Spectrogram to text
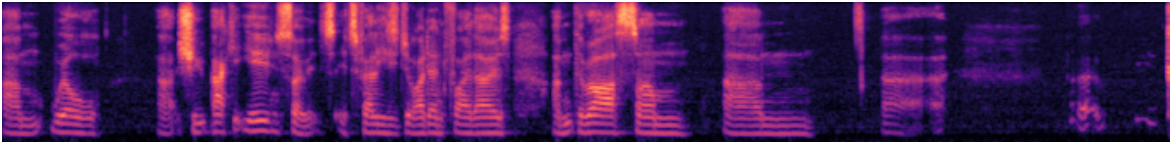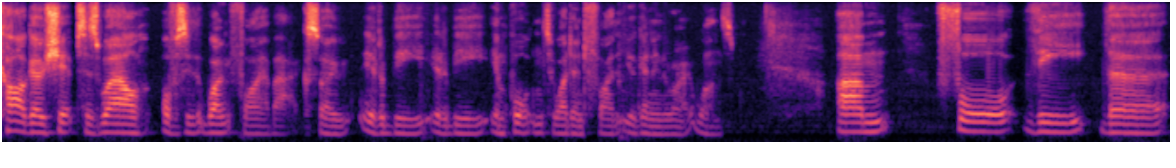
um, will uh, shoot back at you. So it's it's fairly easy to identify those. Um, there are some um, uh, uh, cargo ships as well, obviously that won't fire back. So it'll be it'll be important to identify that you're getting the right ones. Um, for the the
